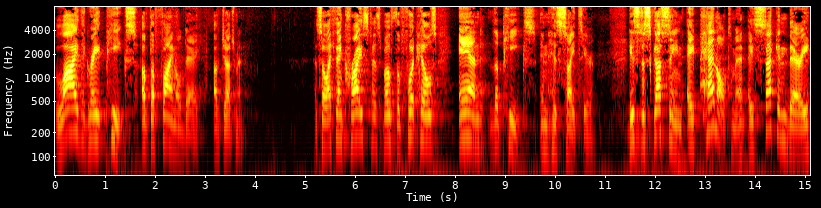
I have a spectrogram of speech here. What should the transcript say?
lie the great peaks of the final day of judgment. And so I think Christ has both the foothills and the peaks in his sights here. He's discussing a penultimate, a secondary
